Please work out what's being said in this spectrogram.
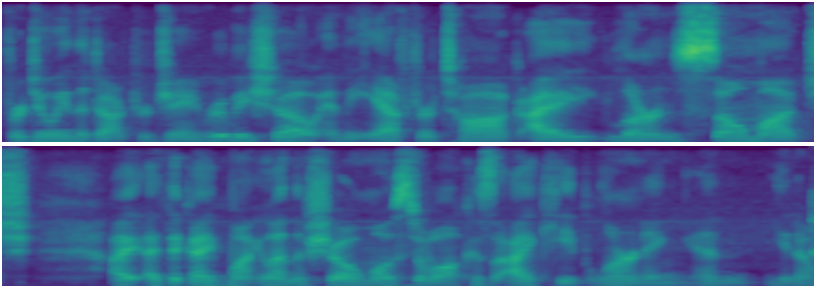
for doing the Dr. Jane Ruby show and the after talk. I learned so much. I, I think I want you on the show most of all because I keep learning and you know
